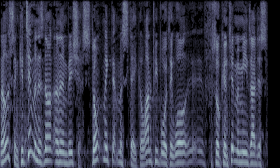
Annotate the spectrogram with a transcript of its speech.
Now, listen, contentment is not unambitious. Don't make that mistake. A lot of people would think, well, so contentment means I just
